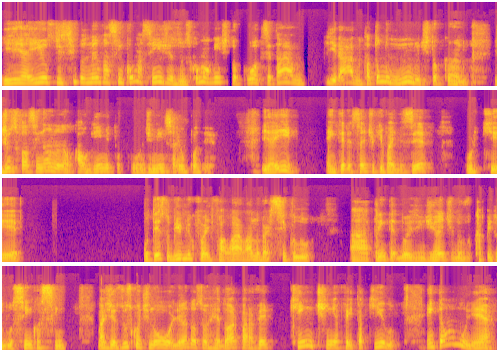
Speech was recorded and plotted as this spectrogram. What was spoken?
E aí os discípulos mesmo falam assim: Como assim, Jesus? Como alguém te tocou? Que você tá pirado, tá todo mundo te tocando. E Jesus fala assim: Não, não, não, alguém me tocou, de mim saiu o poder. E aí é interessante o que vai dizer, porque o texto bíblico vai falar lá no versículo ah, 32 em diante, do capítulo 5, assim. Mas Jesus continuou olhando ao seu redor para ver quem tinha feito aquilo. Então a mulher,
